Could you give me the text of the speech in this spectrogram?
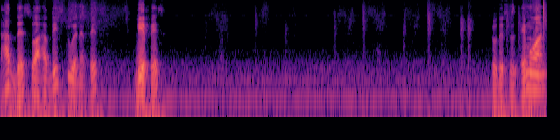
have this. So, I have these two NFAs DFAs So, this is M1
